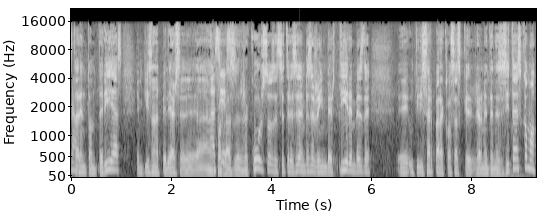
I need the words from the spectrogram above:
gastar en tonterías, empiezan a pelearse de- a- Así por los recursos, etcétera, etcétera, en vez de reinvertir, en vez de eh, utilizar para cosas que realmente necesitan. Es como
